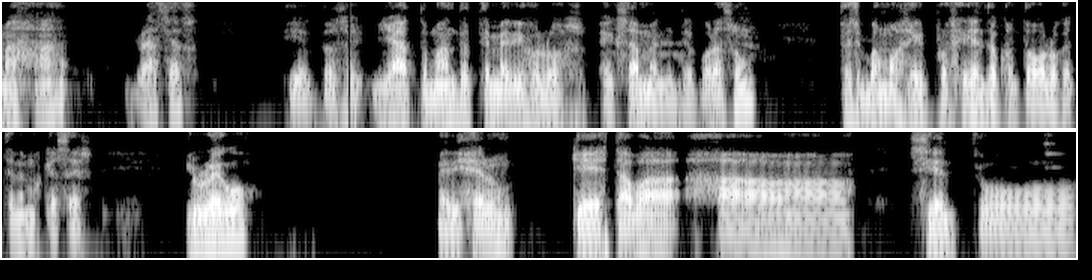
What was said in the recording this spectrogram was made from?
Ajá, gracias. Y entonces ya tomando este me dijo los exámenes del corazón, entonces vamos a ir procediendo con todo lo que tenemos que hacer. Y luego me dijeron que estaba a 100 o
